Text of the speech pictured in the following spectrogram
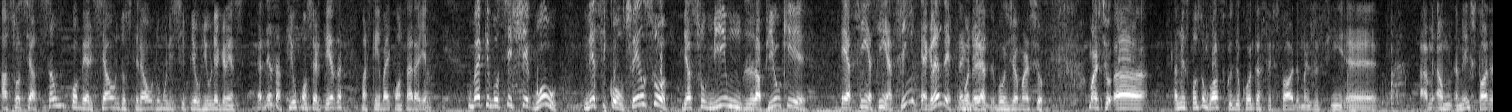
a Associação Comercial Industrial do município Rio Negrense. É desafio com certeza, mas quem vai contar é ele. Como é que você chegou nesse consenso de assumir um desafio que é assim, assim, assim? É grande? É bom grande. dia. Bom dia, Márcio. Márcio, uh, a minha esposa não gosta quando eu conto essa história, mas assim, é, a, a, a, minha história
